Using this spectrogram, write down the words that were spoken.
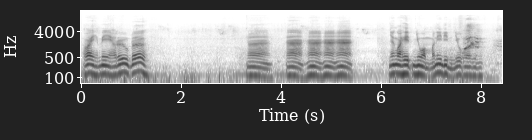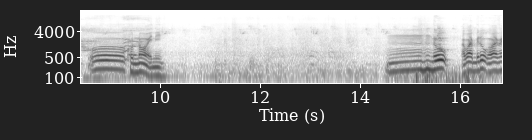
เอาไว้ให้แม่เอาเด้อลูกเด้ออ่าห้าห้าห้าห้ายังว่าเห็ดหย่วมมันนี่ดินอยู่พอทีโอ้คนน้อยนี่อืมลูกเอาไว้ไหมลูกเอาไว้ไหม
